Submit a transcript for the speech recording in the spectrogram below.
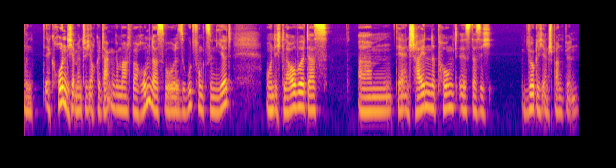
und der Grund, ich habe mir natürlich auch Gedanken gemacht, warum das wohl so gut funktioniert. Und ich glaube, dass ähm, der entscheidende Punkt ist, dass ich wirklich entspannt bin.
